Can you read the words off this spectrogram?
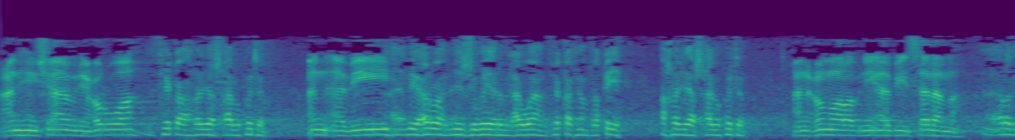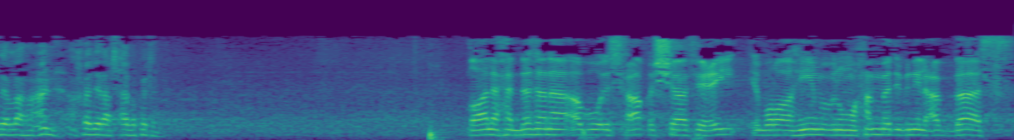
عن هشام بن عروة ثقة أخرج أصحاب الكتب. عن أبيه. عن أبي عروة بن الزبير بن العوام ثقة فقيه أخرج أصحاب الكتب. عن عمر بن أبي سلمة. رضي الله عنه. أخرج أصحاب الكتب. قال حدثنا أبو إسحاق الشافعي إبراهيم بن محمد بن العباس.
